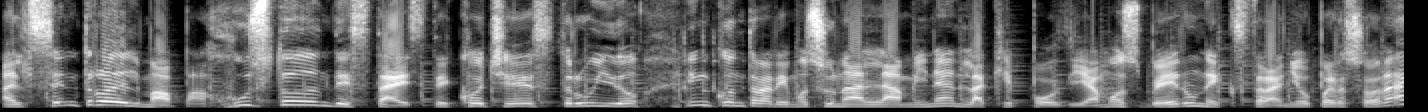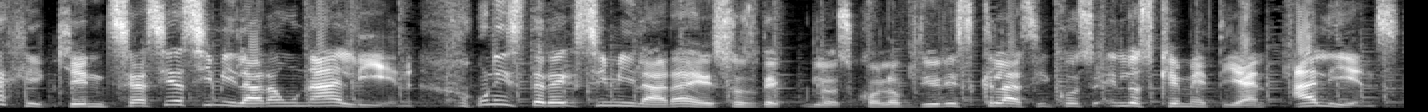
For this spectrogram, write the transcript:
al centro del mapa, justo donde está este coche destruido, encontraremos una lámina en la que podíamos ver un extraño personaje, quien se hacía similar a un alien, un easter egg similar a esos de los Call of Duty clásicos en los que metían aliens.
